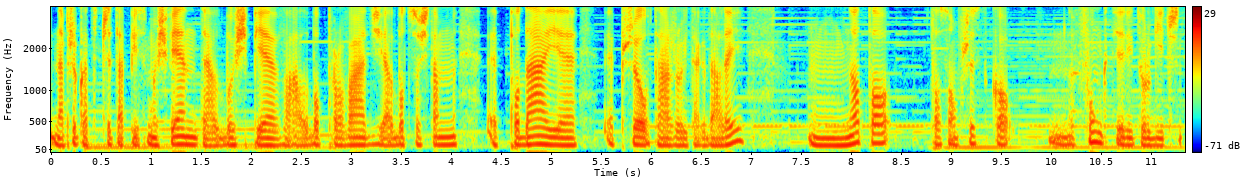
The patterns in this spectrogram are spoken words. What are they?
na przykład czyta Pismo Święte, albo śpiewa, albo prowadzi, albo coś tam e, podaje e, przy ołtarzu i tak dalej, mm, no to to są wszystko mm, funkcje liturgiczne.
